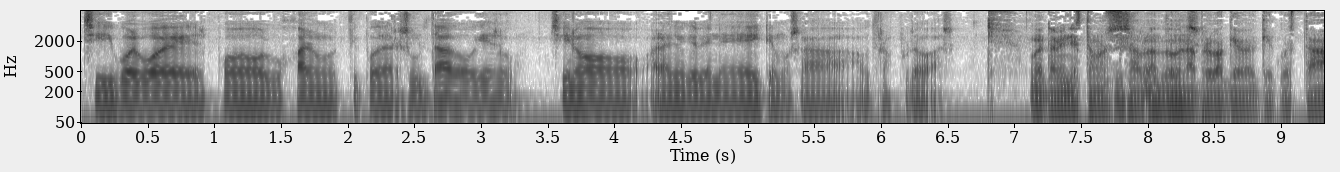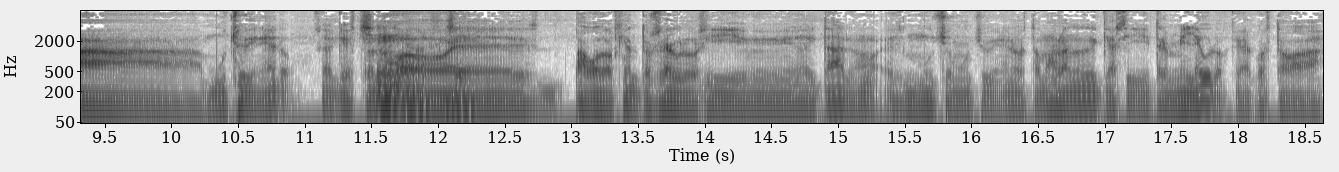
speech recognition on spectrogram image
si vuelvo es por buscar un tipo de resultado y eso. Si no, al año que viene iremos a, otras pruebas. Bueno, también estamos hablando de una prueba que, que, cuesta mucho dinero. O sea, que esto no es pago 200 euros y, y, tal, ¿no? Es mucho, mucho dinero. Estamos hablando de casi 3.000 euros que ha costado a,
